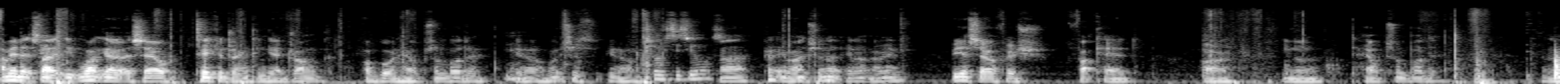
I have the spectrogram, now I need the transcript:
I mean, it's like you work out a self, take a drink and get drunk, or go and help somebody. Yeah. You know, which is you know, Choice is yours. uh, pretty much, isn't it? You know what I mean? Be a selfish fuckhead, or you know, to help somebody. Uh.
